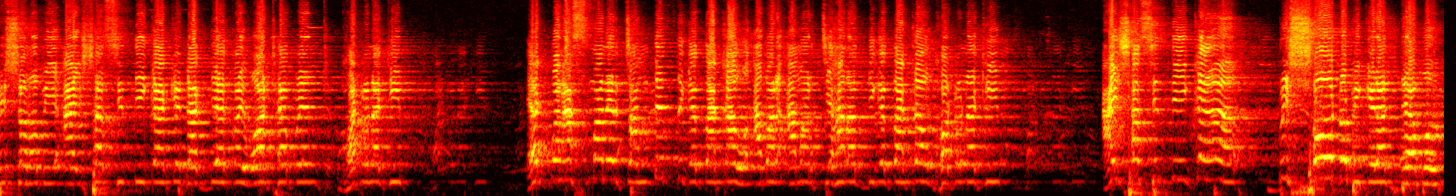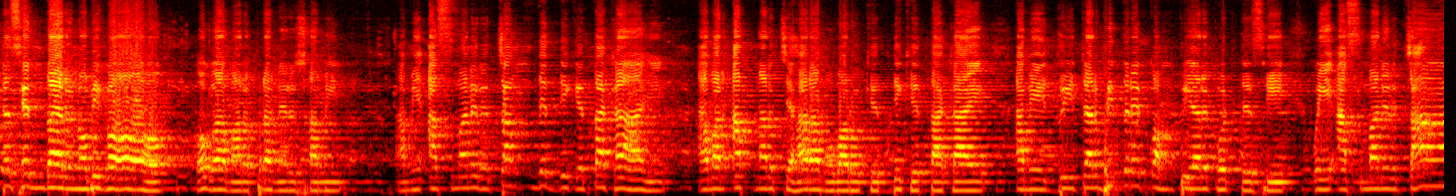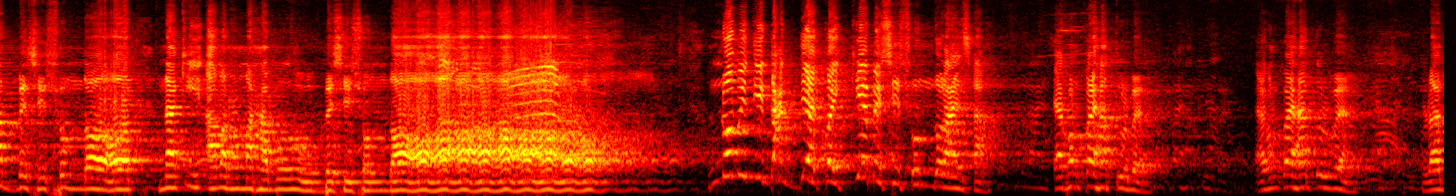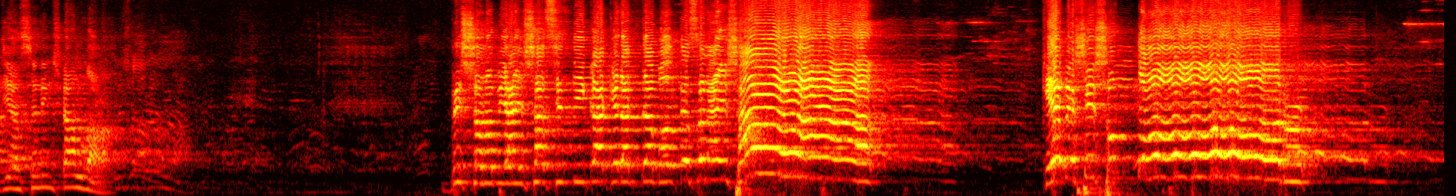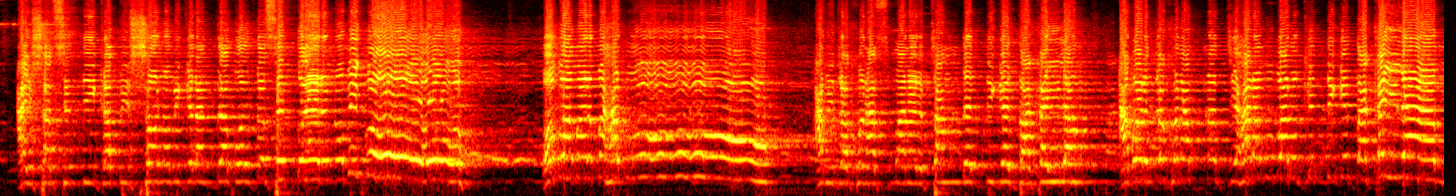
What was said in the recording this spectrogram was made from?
বিশ্বনবী আয়েশা সিদ্দিকাকে ডাক দিয়া কয় হোয়াট হ্যাপেন্ড ঘটনা কি? একবার আসমানের চাঁদের দিকে তাকাও, আবার আমার চেহারার দিকে তাকাও। ঘটনা কি? আয়েশা সিদ্দিকা বিশ্ব নবীকে দেয়া বলতেছেন, দয়ার নবী গো ও আমার প্রাণের স্বামী, আমি আসমানের চাঁদের দিকে তাকাই, আবার আপনার চেহারা মোবারকের দিকে তাকাই। আমি দুইটার ভিতরে কম্পেয়ার করতেছি। ওই আসমানের চাঁদ বেশি সুন্দর, নাকি আমার মাহবুব বেশি সুন্দর নবীজি ডাক দিয়া কয় কে বেশি সুন্দর আয়সা। এখন কয় হাত তুলবেন? এখন কয় হাত তুলবেন? রাজি আছেন ইনশাআল্লাহ? বিশ্বনবী আয়েশা সিদ্দিকাকে ডাকতে বলতেছেন আয়েশা কে বেশি সুন্দর? আয়েশা সিদ্দিকা বিশ্ব নবীকে ডাকতে বলতেছেন যখন আসমানের চাঁদের দিকে তাকাইলাম, আবার যখন আপনার চেহারা মুবারকের দিকে তাকাইলাম,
